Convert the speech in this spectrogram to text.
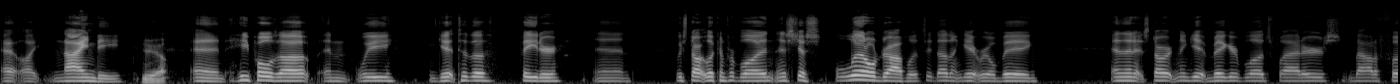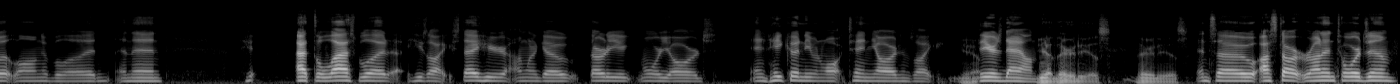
at like 90. Yeah. And he pulls up, and we get to the feeder, and we start looking for blood. And it's just little droplets. It doesn't get real big. And then it's starting to get bigger blood splatters, about a foot long of blood. And then at the last blood, he's like, "Stay here. I'm gonna go 30 more yards," and he couldn't even walk 10 yards. And was like, Yeah. "Deer's down." Yeah, there it is. There it is. And so I start running towards him.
